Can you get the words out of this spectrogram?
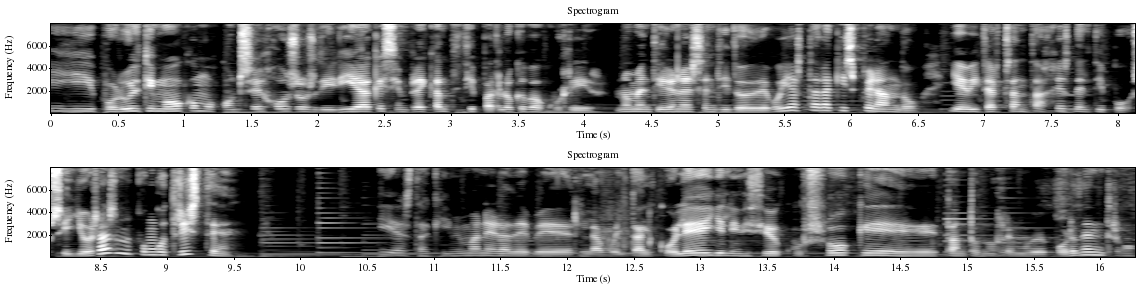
Y por último, como consejos, os diría que siempre hay que anticipar lo que va a ocurrir, no mentir en el sentido de voy a estar aquí esperando y evitar chantajes del tipo si lloras me pongo triste. Y hasta aquí mi manera de ver la vuelta al cole y el inicio de curso que tanto nos remueve por dentro.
